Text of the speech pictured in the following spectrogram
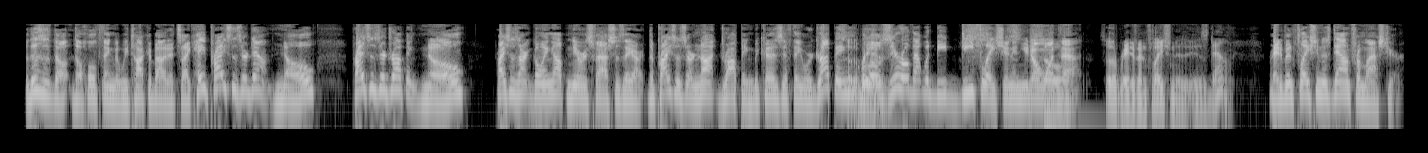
But this is the the whole thing that we talk about. It's like, hey, prices are down. No. Prices are dropping. No. Prices aren't going up near as fast as they are. The prices are not dropping because if they were dropping So the below of- zero, that would be deflation, and you don't So- want that. So the rate of inflation is, is down. Rate of inflation is down from last year.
